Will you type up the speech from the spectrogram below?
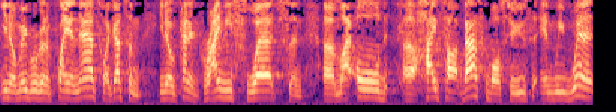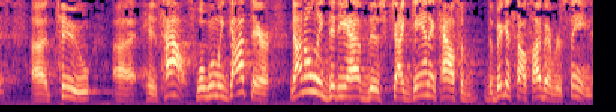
you know maybe we're going to play in that. So I got some, you know, kind of grimy sweats and uh, my old uh, high top basketball shoes, and we went uh, to uh, his house. Well, when we got there, not only did he have this gigantic house, the biggest house I've ever seen,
